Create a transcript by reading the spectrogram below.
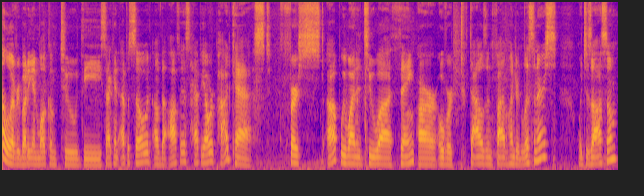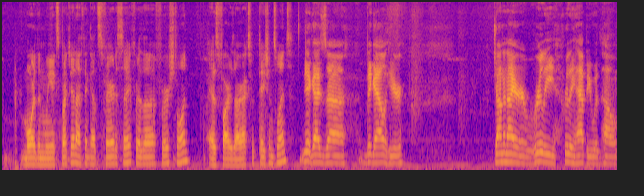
Hello, everybody, and welcome to the second episode of the Office Happy Hour podcast. First up, we wanted to uh, thank our over 2,500 listeners, which is awesome. More than we expected. I think that's fair to say for the first one, as far as our expectations went. Yeah, guys, uh, Big Al here. John and I are really, really happy with how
